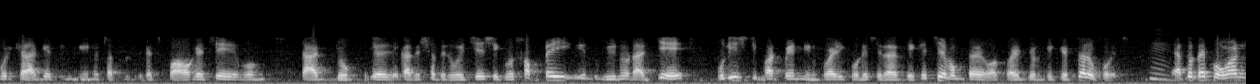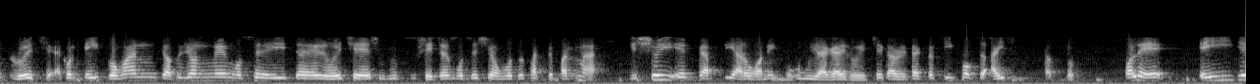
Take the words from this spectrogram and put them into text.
পরীক্ষার আগের দিন বিভিন্ন ছাত্রদের কাছে পাওয়া গেছে এবং তার যোগ কাদের সাথে রয়েছে সেগুলো সবটাই বিভিন্ন রাজ্যে পুলিশ ডিপার্টমেন্ট ইনকোয়ারি করে সেটা দেখেছে এবং কয়েকজনকে গ্রেপ্তারও করেছে। এতটাই প্রমাণ রয়েছে। এখন এই প্রমাণ যতজনের মধ্যে এইটা রয়েছে শুধু সেটার মধ্যে সীমাবদ্ধ থাকতে পারে না নিশ্চয়ই এর ব্যাপ্তি আরও অনেক বহু জায়গায় রয়েছে কারণ এটা একটা টিপ অফ দ্য আইস ফলে এই যে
